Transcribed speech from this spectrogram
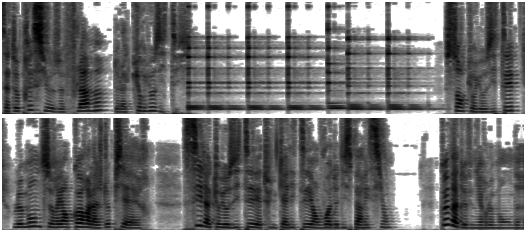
cette précieuse flamme de la curiosité. Sans curiosité, le monde serait encore à l'âge de pierre. Si la curiosité est une qualité en voie de disparition, que va devenir le monde?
